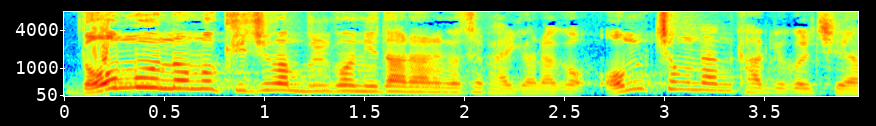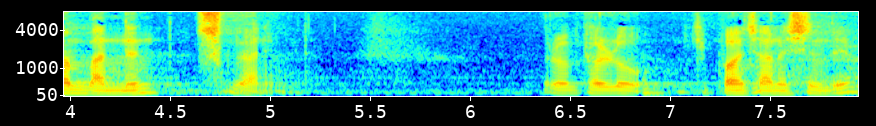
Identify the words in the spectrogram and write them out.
너무너무 귀중한 물건이다라는 것을 발견하고 엄청난 가격을 제한받는 순간입니다. 여러분 별로 기뻐하지 않으시는데요?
